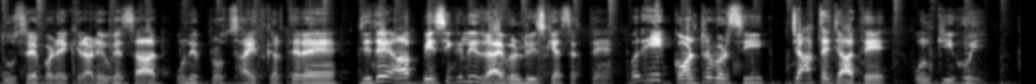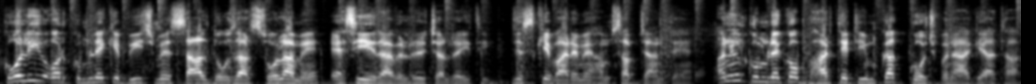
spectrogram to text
दूसरे बड़े खिलाड़ियों के साथ उन्हें प्रोत्साहित करते रहे हैं, जिन्हें आप बेसिकली राइवलरीज कह सकते हैं। पर एक कंट्रोवर्सी जाते जाते उनकी हुई। कोहली और कुंबले के बीच में साल 2016 में ऐसी ही राइवलरी चल रही थी, जिसके बारे में हम सब जानते हैं। अनिल कुंबले को भारतीय टीम का कोच बनाया गया था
